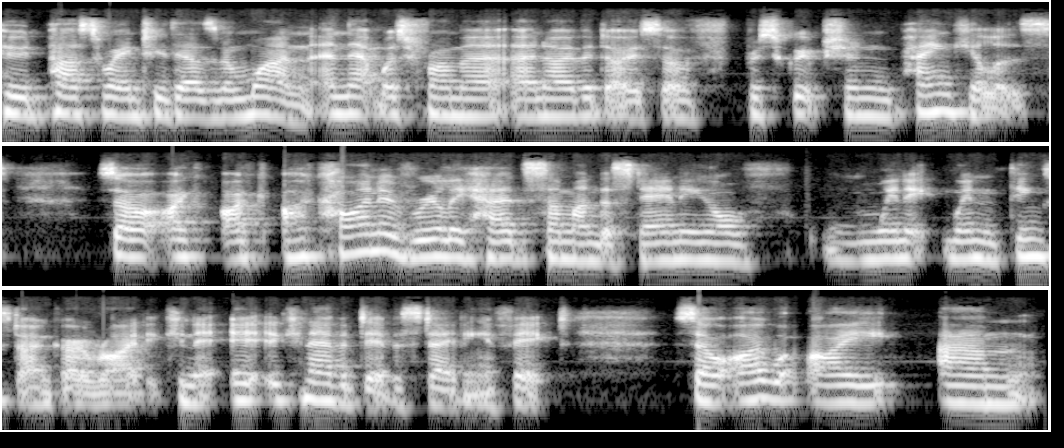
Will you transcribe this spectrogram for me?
who'd passed away in 2001, and that was from a, an overdose of prescription painkillers. So I, I, I, kind of really had some understanding of when it when things don't go right, it can it, it can have a devastating effect. So I, I um,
